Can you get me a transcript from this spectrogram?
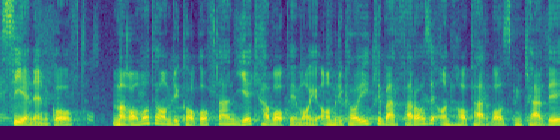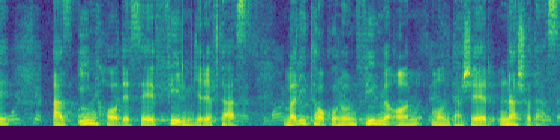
CNN گفت مقامات آمریکا گفتند یک هواپیمای آمریکایی که بر فراز آنها پرواز می کرده از این حادثه فیلم گرفته است. ولی تاکنون فیلم آن منتشر نشده است.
